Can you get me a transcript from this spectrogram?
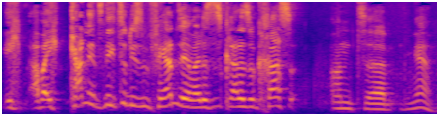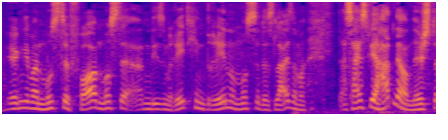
Ich, aber ich kann jetzt nicht zu diesem Fernseher, weil das ist gerade so krass. Und äh, ja, irgendjemand musste vor und musste an diesem Rädchen drehen und musste das leiser machen. Das heißt, wir hatten ja auch nichts.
